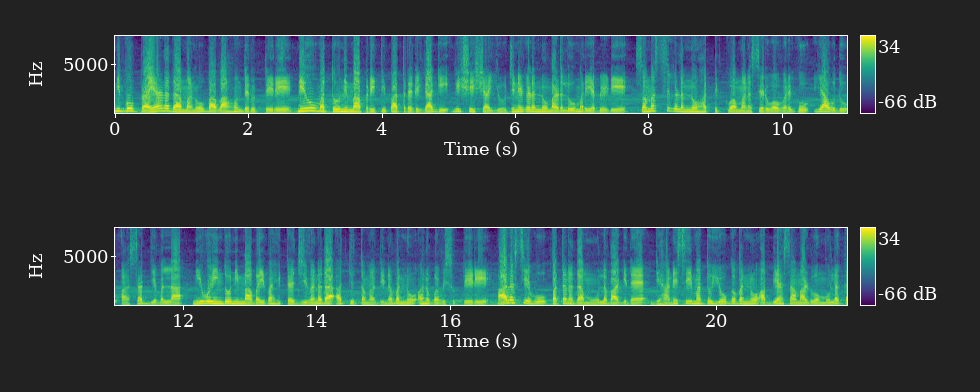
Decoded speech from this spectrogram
ನೀವು ಪ್ರಯಾಣದ ಮನೋಭಾವ ಹೊಂದಿರುತ್ತೀರಿ ನೀವು ಮತ್ತು ನಿಮ್ಮ ಪ್ರೀತಿ ಪಾತ್ರರಿಗಾಗಿ ವಿಶೇಷ ಯೋಜನೆಗಳನ್ನು ಮಾಡಲು ಮರೆಯಬೇಡಿ. ಸಮಸ್ಯೆಗಳನ್ನು ಹತ್ತಿಕ್ಕುವ ಮನಸ್ಸಿರುವವರೆಗೂ ಯಾವುದು ಅಸಾಧ್ಯವಲ್ಲ. ನೀವು ಇಂದು ನಿಮ್ಮ ವೈವಾಹಿಕ ಜೀವನದ ಅತ್ಯುತ್ತಮ ದಿನವನ್ನು ಅನುಭವಿಸುತ್ತೀರಿ. ಆಲಸ್ಯವು ಪತನದ ಮೂಲವಾಗಿದೆ. ಧ್ಯಾನಿಸಿ ಮತ್ತು ಯೋಗವನ್ನು ಅಭ್ಯಾಸ ಮಾಡುವ ಮೂಲಕ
